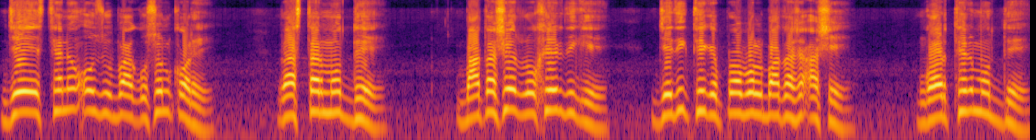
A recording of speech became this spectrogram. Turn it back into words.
যে স্থানে অজু বা গোসল করে, রাস্তার মধ্যে, বাতাসের রোখের দিকে, যেদিক থেকে প্রবল বাতাস আসে, গর্তের মধ্যে।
